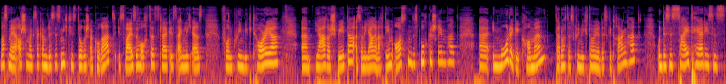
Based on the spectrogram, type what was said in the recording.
Was wir ja auch schon mal gesagt haben, das ist nicht historisch akkurat. Das weiße Hochzeitskleid ist eigentlich erst von Queen Victoria ähm, Jahre später, also Jahre nachdem Austen das Buch geschrieben hat, äh, in Mode gekommen, dadurch, dass Queen Victoria das getragen hat. Und es ist seither dieses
